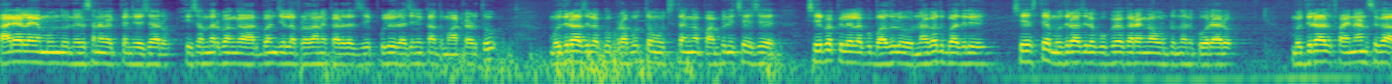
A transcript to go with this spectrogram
కార్యాలయం ముందు నిరసన వ్యక్తం చేశారు. ఈ సందర్భంగా అర్బన్ జిల్లా ప్రధాన కార్యదర్శి పులి రజనీకాంత్ మాట్లాడుతూ ముదిరాజులకు ప్రభుత్వం ఉచితంగా పంపిణీ చేసే చేప పిల్లలకు బదులు నగదు బదిలీ చేస్తే ముదిరాజులకు ఉపయోగకరంగా ఉంటుందని కోరారు. ముదిరాజ్ ఫైనాన్స్గా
